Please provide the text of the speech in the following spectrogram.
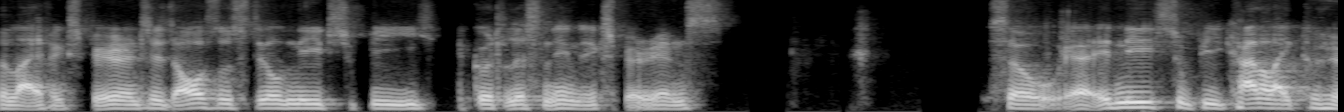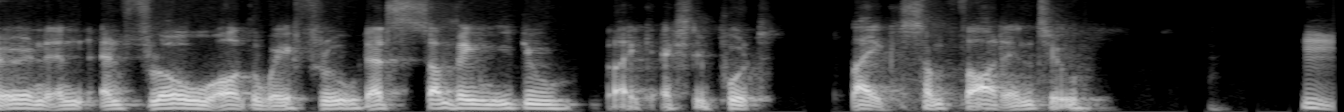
the live experience, it also still needs to be a good listening experience so uh, it needs to be kind of like coherent and, and flow all the way through. That's something we do like actually put like some thought into. Hmm.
